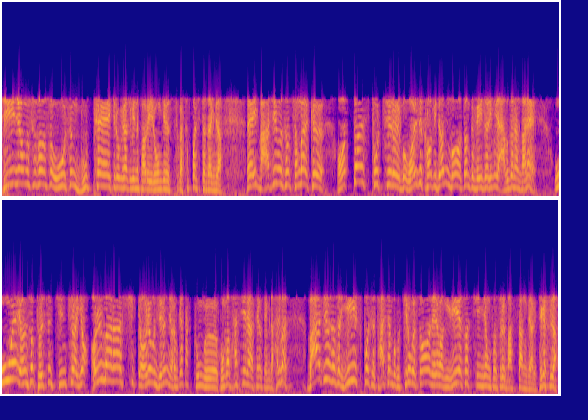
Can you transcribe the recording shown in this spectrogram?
진영수 선수 5승 무패 기록을 가지고 있는 바로 이 롱기르스가 첫 번째 전장입니다. 네, 이 마지훈 선수 정말 그 어떤 스포츠를 뭐 월드컵이든 뭐 어떤 그 메이저리그 야구든 간에 5회 연속 결승 진출하기 얼마나 쉽게 어려운지는 여러분께 딱 공, 어, 공감하시리라 생각됩니다. 하지만 마지훈 선수는 이 스포츠를 다시 한번 그 기록을 써 내려가기 위해서 진영 선수를 맞상대하게 되겠습니다.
